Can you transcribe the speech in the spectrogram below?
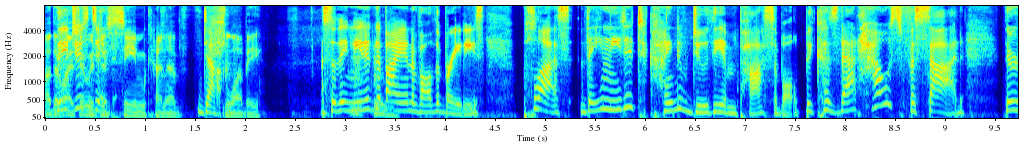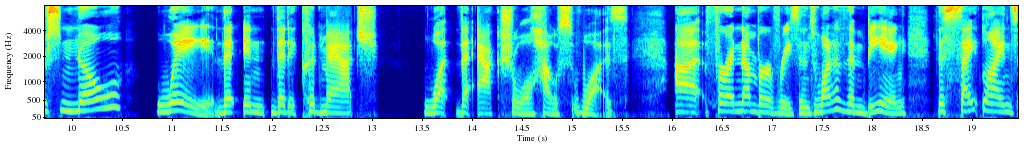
Otherwise, it would did. just seem kind of Dumb. schlubby. So they needed the buy-in of all the Brady's. Plus, they needed to kind of do the impossible because that house facade, there's no way that in that it could match what the actual house was uh, for a number of reasons. One of them being the sight lines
